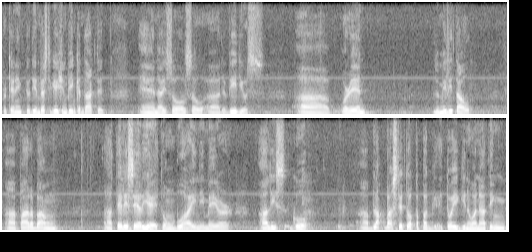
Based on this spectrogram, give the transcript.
pertaining to the investigation being conducted, and I saw also uh, the videos uh, wherein lumilitaw uh, para bang uh, teleserye itong buhay ni Mayor Alice Go. Ah, blockbuster to kapag ito ay ginawa nating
